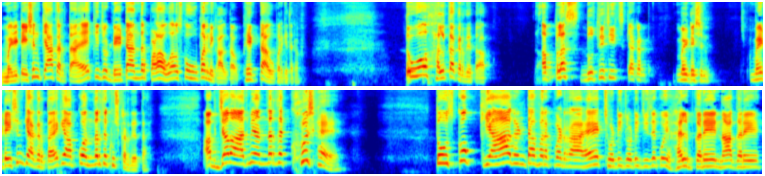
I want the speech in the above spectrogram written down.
मेडिटेशन क्या करता है कि जो डेटा अंदर पड़ा हुआ उसको ऊपर निकालता है, फेंकता है ऊपर की तरफ़। तो वो हल्का कर देता आप। अब प्लस दूसरी चीज़ क्या कर मेडिटेशन मेडिटेशन क्या करता है कि आपको अंदर से खुश कर देता है। अब जब आदमी अंदर से खुश है तो उसको क्या घंटा फ़र्क पड़ रहा है? छोटी छोटी चीज़ें कोई हेल्प करे, ना करे।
